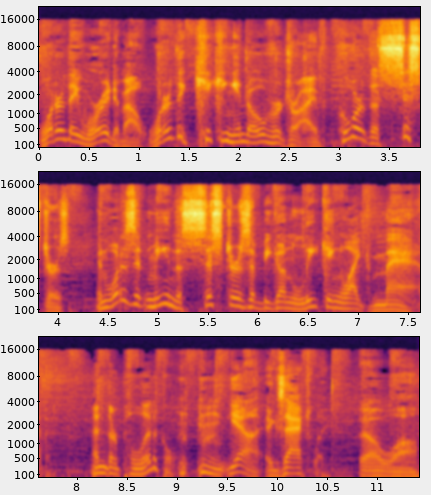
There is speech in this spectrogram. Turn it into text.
What are they worried about? What are they kicking into overdrive? Who are the sisters? And what does it mean the sisters have begun leaking like mad? and they're political. yeah, exactly. So, uh,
